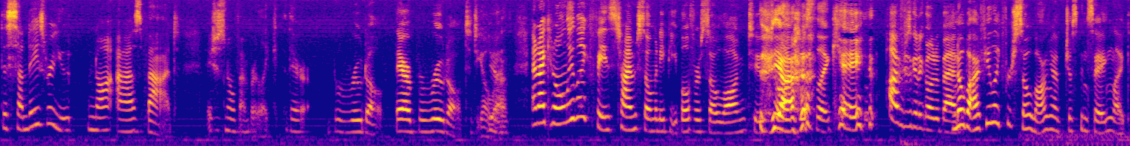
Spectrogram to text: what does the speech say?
the sundays were you not as bad. It's just november. Like they're brutal. They're brutal to deal Yeah. with. And i can only like facetime so many people for so long too. So Yeah. i'm just like hey i'm just gonna go to bed. No, but I feel like for so long I've just been saying like,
